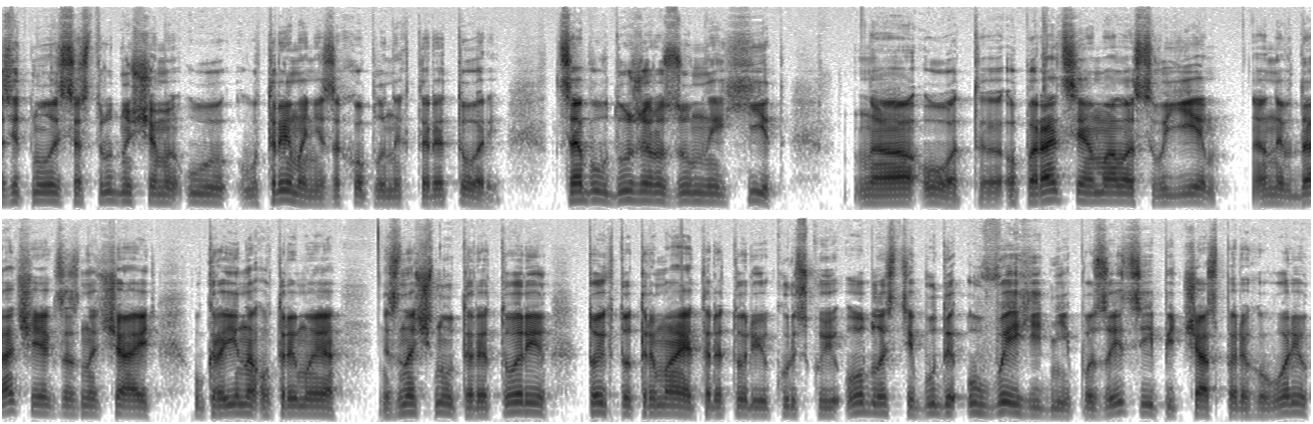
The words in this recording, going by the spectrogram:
зіткнулися з труднощами у утриманні захоплених територій. Це був дуже розумний хід. От операція мала свої невдачі, як зазначають. Україна отримує значну територію. Той, хто тримає територію Курської області, буде у вигідній позиції під час переговорів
